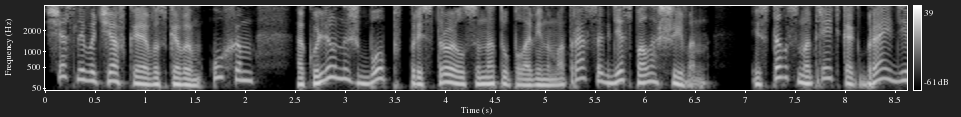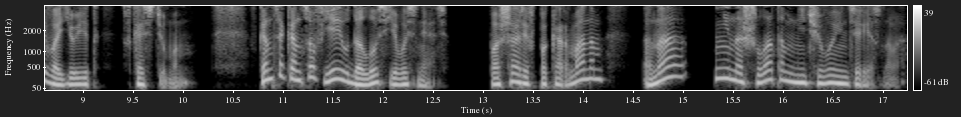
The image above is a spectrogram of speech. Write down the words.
Счастливо чавкая восковым ухом, акуленыш Боб пристроился на ту половину матраса, где спала Шиван, и стал смотреть, как Брайди воюет с костюмом. В конце концов, ей удалось его снять. Пошарив по карманам, она не нашла там ничего интересного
